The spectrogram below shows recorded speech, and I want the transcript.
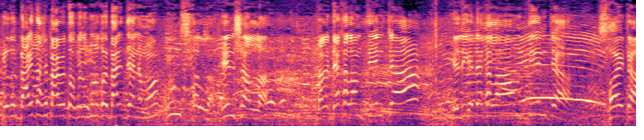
কেউ তো বাড়িতে আসে পাবে তো কেউ কোনো বাড়িতে যায় না মো? ইনশাল্লাহ ইনশাল্লাহ তাহলে দেখালাম তিনটা এদিকে দেখালাম তিনটা। ছয়টা।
